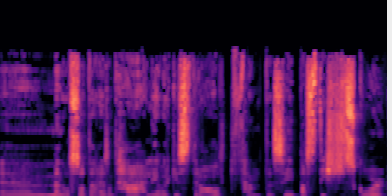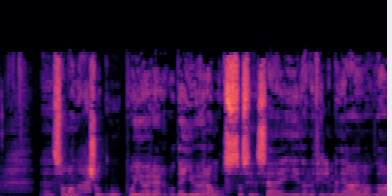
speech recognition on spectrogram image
Eh, men også at det er et sånt herlig orkestralt fantasy pastiche-score eh, som han er så god på å gjøre. Og det gjør han også, syns jeg, i denne filmen. Jeg har da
